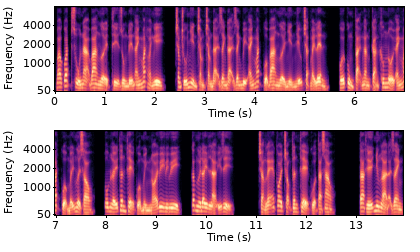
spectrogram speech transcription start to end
bao quát xù nạ ba người thì dùng đến ánh mắt hoài nghi chăm chú nhìn chằm chằm đại danh đại danh bị ánh mắt của ba người nhìn nhíu chặt mày lên, cuối cùng tại ngăn cản không nổi ánh mắt của mấy người sau, ôm lấy thân thể của mình nói, uy uy uy, các ngươi đây là ý gì? Chẳng lẽ coi trọng thân thể của ta sao? Ta thế nhưng là đại danh,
